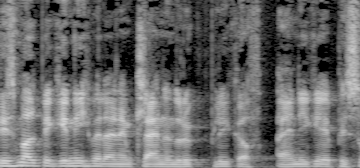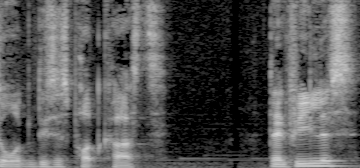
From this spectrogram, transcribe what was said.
Diesmal beginne ich mit einem kleinen Rückblick auf einige Episoden dieses Podcasts. Denn vieles,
